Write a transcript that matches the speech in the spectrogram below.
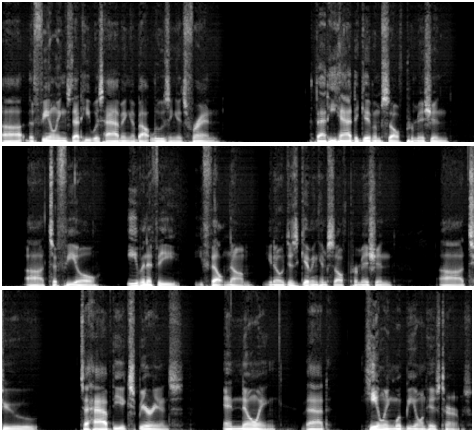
uh, the feelings that he was having about losing his friend that he had to give himself permission uh, to feel even if he he felt numb you know just giving himself permission uh, to to have the experience and knowing that healing would be on his terms.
